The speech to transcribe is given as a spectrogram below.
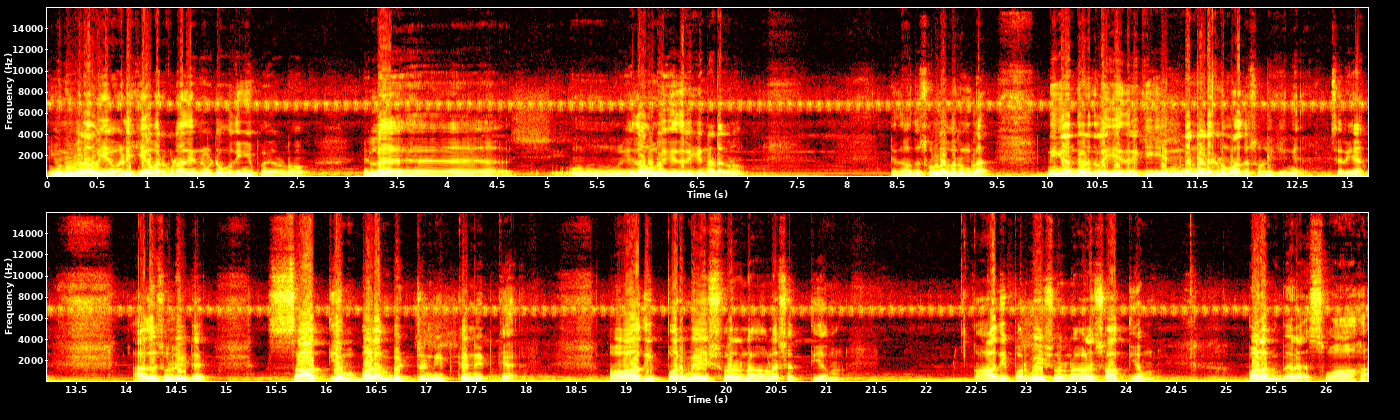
இவனுக்கு மேலே அவன் என் வழிக்கே வரக்கூடாது என்னை விட்டு ஒதுங்கி போயிடணும். இல்லை ஏதோ ஒன்று எதிரிக்கு நடக்கணும். இதை வந்து சொல்ல விரும்பல. நீங்கள் அந்த இடத்துல எதிரிக்கு என்ன நடக்கணுமோ அதை சொல்லிக்கிங்க. சரியா? அதை சொல்லிட்டு சாத்தியம் பலம் பெற்று நிற்க நிற்க. ஆதி பரமேஸ்வரனான சத்தியம். ஆதி பரமேஸ்வரனான சாத்தியம். பலம் பெற சுவாகா.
